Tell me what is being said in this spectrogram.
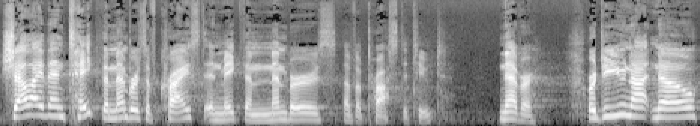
Shall I then take the members of Christ and make them members of a prostitute? Never. Or do you not know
